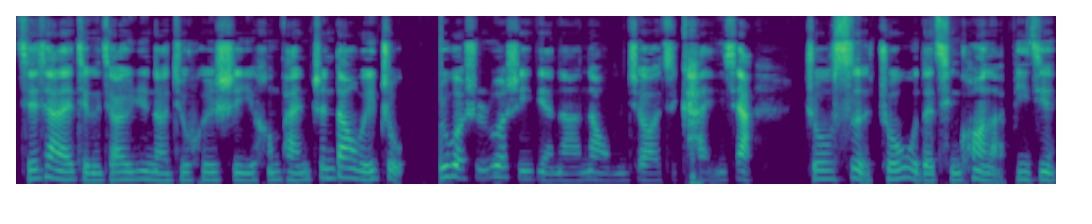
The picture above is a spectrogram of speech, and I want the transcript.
接下来几个交易日呢就会是以横盘震荡为主。如果是弱势一点呢，那我们就要去看一下周四周五的情况了。毕竟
